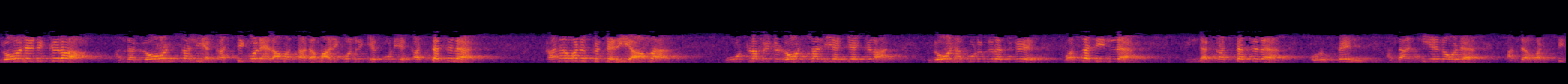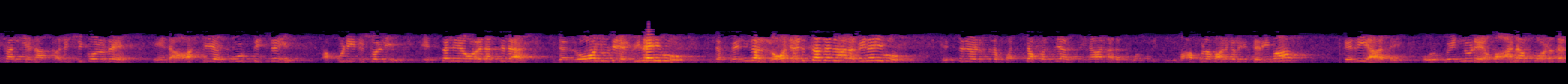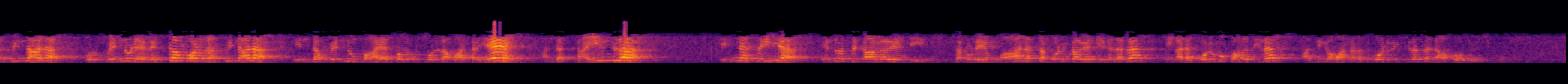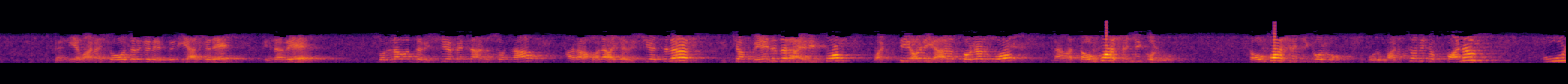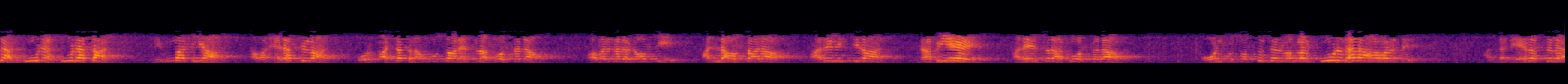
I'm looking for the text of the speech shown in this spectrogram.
லோன் எடுக்கிறா. அந்த லோன் சல்லிய கட்டி கொள்ளையிலாம தடமாறி கொண்டிருக்கக்கூடிய கட்டத்துல கணவனுக்கு தெரியாம வீட்டுல போயிட்டு லோன் சல்லிய கேட்கிறான். லோனை கொடுக்கறதுக்கு வசதி இல்லை இந்த கட்டத்துல ஒரு பெண் அந்த அந்நியனோட அந்த வட்டி சல்லிய நான் கழிச்சு கொள்றேன் என் ஆசையை பூர்த்தி செய் அப்படின்னு சொல்லி எத்தனையோ இடத்துல இந்த லோனுடைய விளைவு இந்த பெண்கள் லோன் எடுத்ததுனால விளைவு எத்தனையோ இடத்துல பச்சை பச்சையா சினா நடந்து கொண்டிருக்கு இது மாப்பிள்ளமார்களுக்கு தெரியுமா தெரியாது ஒரு பெண்ணுடைய மானம் போனதன் பின்னால ஒரு பெண்ணுடைய வெக்கம் போனதன் பின்னால இந்த பெண்ணும் பாயத்தோடு சொல்ல மாட்டேன் ஏன் அந்த டைம்ல என்ன செய்ய என்றதுக்காக வேண்டி தன்னுடைய மானத்தை கொடுக்க வேண்டிய நிலைமை எங்களோட கொழும்பு பகுதியில அதிகமா நடந்து கொண்டிருக்கிறத ஞாபகம் வச்சுக்கோங்க கண்ணியமான சோதர்களே பெரியார்களே எனவே சொல்ல வந்த விஷயம் என்னன்னு சொன்னா ஹராமலாய விஷயத்துல மிச்சம் வேண்டுதலா இருப்போம் வட்டியோடு யாரும் தொடர்போம் நாங்க தௌபா செஞ்சு கொள்வோம் தௌபா செஞ்சு கொள்வோம் ஒரு மனுஷனுக்கு பணம் கூட கூட கூடத்தான் நிம்மதியா அவன் இழக்கிறான் ஒரு கட்டத்துல மூசா அலைஹிஸ்ஸலாம் அவர்களை நோக்கி அல்லாஹ் தாலா அறிவிக்கிறான் நபியே அலைஹிஸ்ஸலாத்து வஸ்ஸலாம் உங்களுக்கு சொத்து செல்வங்கள் கூடுதலாக வருது அந்த நேரத்துல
